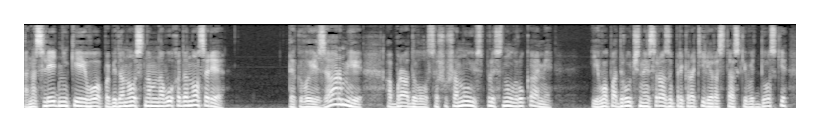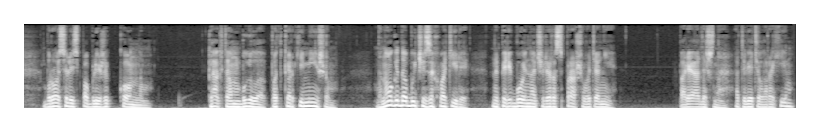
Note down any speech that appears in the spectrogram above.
О наследнике его, победоносном Навуходоносоре. Так вы из армии? — обрадовался Шушану и всплеснул руками. Его подручные сразу прекратили растаскивать доски, бросились поближе к конным. Как там было под Каркемишем? Много добычи захватили, наперебой начали расспрашивать они. — «Порядочно», — ответил Рахим,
